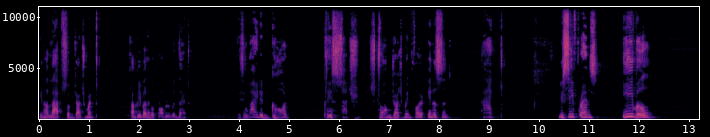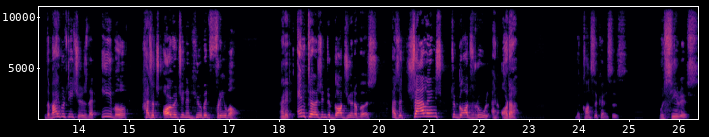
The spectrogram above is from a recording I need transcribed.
you know, lapse of judgment. Some people have a problem with that. They say, why did God place such strong judgment for an innocent act? You see, friends, evil, the Bible teaches that evil has its origin in human free will. And it enters into God's universe as a challenge to God's rule and order. The consequences were serious,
